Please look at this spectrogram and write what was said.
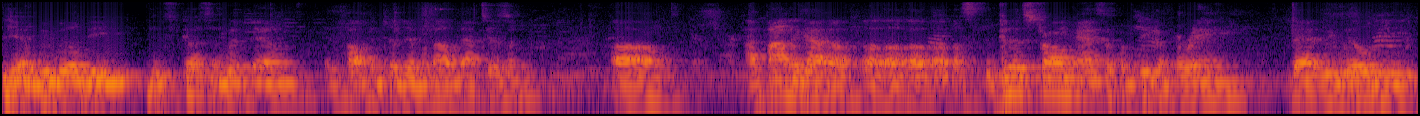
Yeah, we will be discussing with them and talking to them about baptism. Um, I finally got a, a, a, a, good, strong answer from Deacon Perrine that we will be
